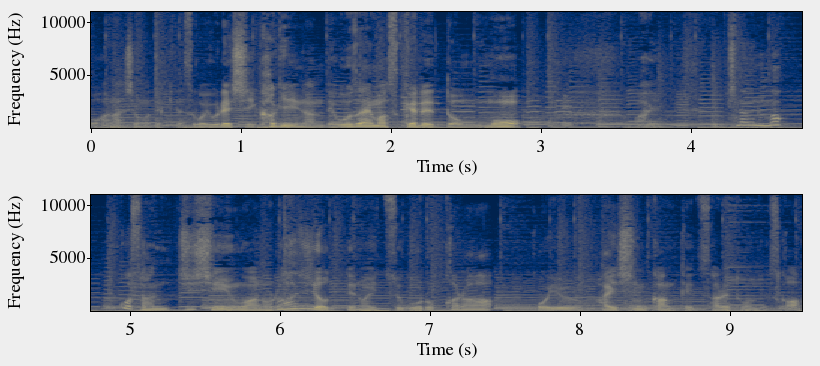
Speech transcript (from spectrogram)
お話もできて、すごい嬉しい限りなんでございますけれども、はい、ちなみにマッコさん自身は、あのラジオっていうのはいつ頃からこういう配信関係されてるんですか？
